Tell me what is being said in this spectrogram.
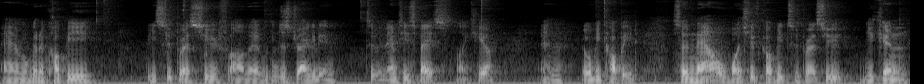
and we're going to copy the SuperSU file there, we can just drag it in to an empty space like here and it will be copied. So now once you've copied SuperSU, you can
